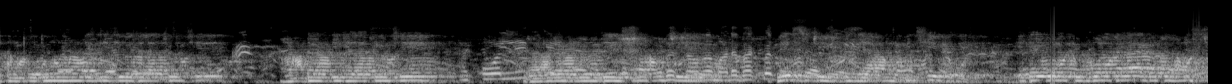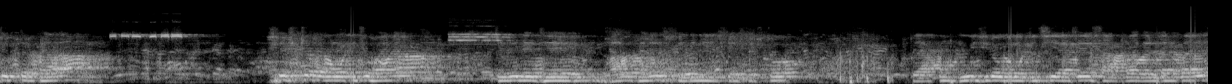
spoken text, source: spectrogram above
এখন প্রথম রাউন্ডে তৃতীয় খেলা চলছে? হাড্ডাহাড্ডি খেলা চলছে। মাঠে থাকবে তো। এটাই বলে ফুটবল খেলা এটা হচ্ছে অনিশ্চিতের খেলা। শ্রেষ্ঠতা বলে কিছু হয় না। সেদিনে যে ভালো খেলে সেদিনই সে শ্রেষ্ঠ। এখন দুই জিরো বলে পিছিয়ে আছে সারপ্রাইজ এন্টারপ্রাইজ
